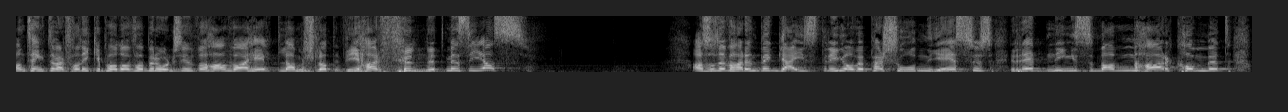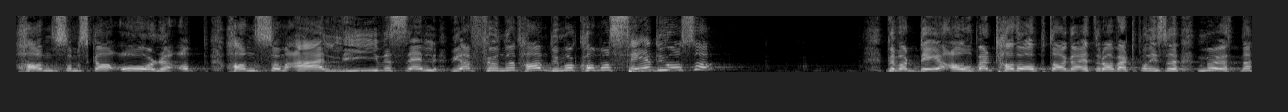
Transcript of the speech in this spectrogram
Han tenkte i hvert fall ikke på det overfor broren sin, for han var helt lamslått. Vi har funnet Messias! Altså, Det var en begeistring over personen Jesus. Redningsmannen har kommet. Han som skal ordne opp. Han som er livet selv. Vi har funnet han. Du må komme og se, du også. Det var det Albert hadde oppdaga etter å ha vært på disse møtene.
